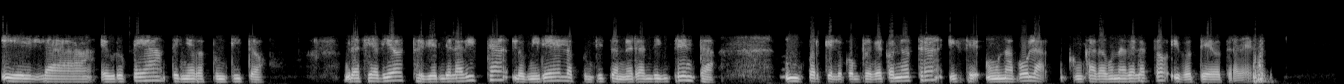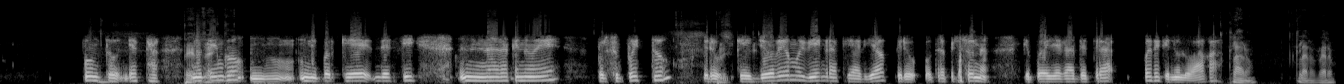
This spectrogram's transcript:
y la europea tenía dos puntitos. Gracias a Dios estoy bien de la vista, lo miré, los puntitos no eran de imprenta, mm, porque lo comprobé con otra, hice una bola con cada una de las dos y voté otra vez. Punto, ya está. No tengo mm, ni por qué decir nada que no es, por supuesto, pero pues que yo veo muy bien, gracias a Dios, pero otra persona que puede llegar detrás puede que no lo haga. Claro. Claro, claro.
